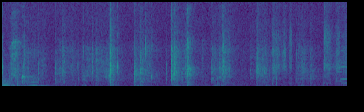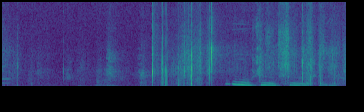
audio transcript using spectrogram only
用卡。哦，这。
